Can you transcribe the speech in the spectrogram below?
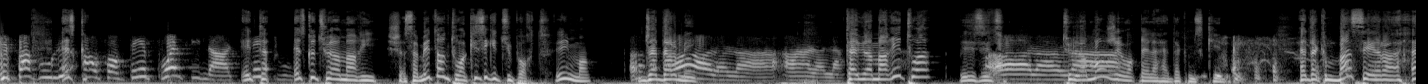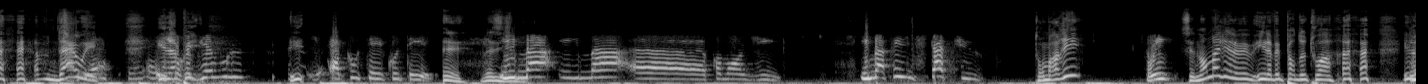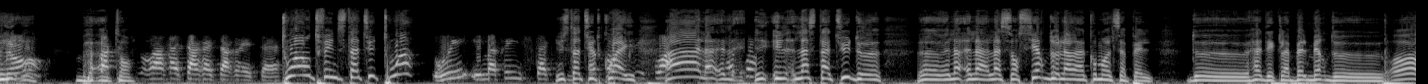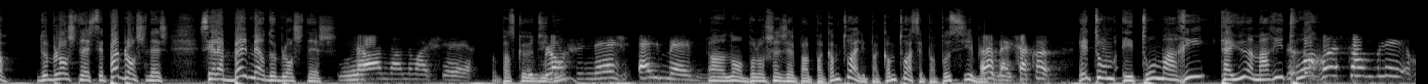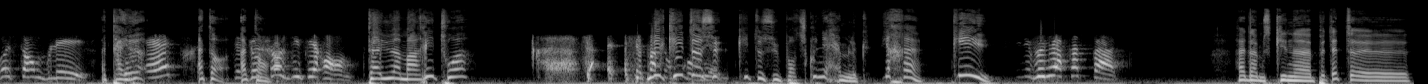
J'ai pas voulu que- enfanter, point final. Est-ce que tu as un mari? Ça m'étonne, toi. Qui c'est qui tu portes Eh, Imma. Jadarmi. Oh là là, ah là là. T'as eu un mari, toi? Là Tu l'as mangé, Waqila, hadak miskin. Hadak mbasir. Mdawi. Il a pu. bien voulu. Il- Écoutez, écoutez. Eh, Il m'a, il m'a, euh, comment on dit? Il m'a fait une statue. Ton mari? Oui. C'est normal, il avait, il avait peur de toi. il Non. Bah, attends. Arrête, arrête, arrête. hein. Toi, on te fait une statue, toi? Oui, il m'a fait une statue. Une statue de quoi? Ah, la, la, N'importe- la statue de euh, la, la, la sorcière de la comment elle s'appelle? De avec la belle-mère de oh de Blanche Neige. C'est pas Blanche Neige, c'est la belle-mère de Blanche Neige. Non, non, non, ma chère. Parce que dis donc. Blanche-Neige elle-même. Ah non, Blanche Neige, elle parle pas comme toi. Elle est pas comme toi. C'est pas possible. Ah ben, chacun. Et ton et ton mari, t'as eu un mari, toi? Ressembler, ressembler. Ah, t'as eu- être, Attends, c'est attends. deux choses différentes. T'as eu un mari, toi? Ça, C'est pas Mais qui te su- qui te supporte? Je connais Hamlek. Qui? Il est venu à quatre pattes. Adam Skin, euh, peut-être euh,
